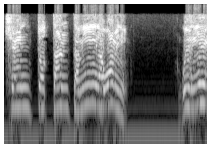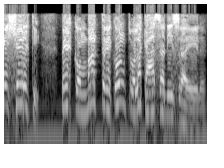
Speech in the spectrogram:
180.000 uomini, guerrieri scelti, per combattere contro la casa di Israele.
